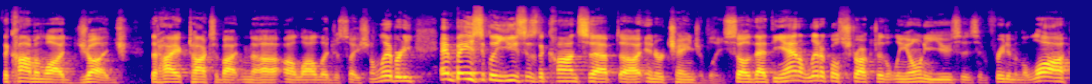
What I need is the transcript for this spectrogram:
the common law judge that Hayek talks about in uh, Law, Legislation, and Liberty, and basically uses the concept uh, interchangeably. So that the analytical structure that Leoni uses in Freedom in the Law,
